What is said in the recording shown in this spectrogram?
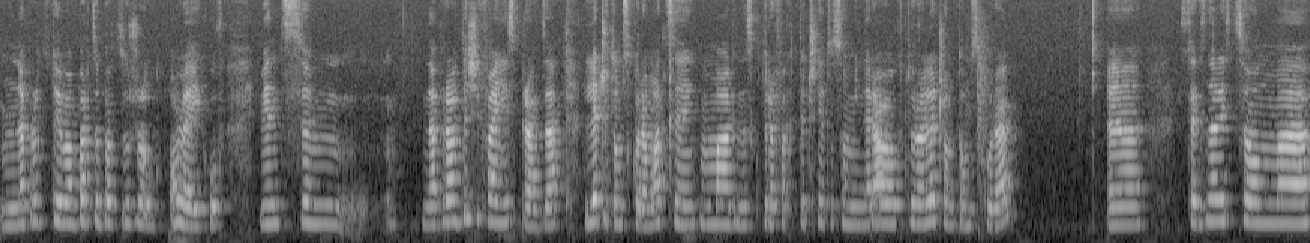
naprawdę tutaj ma bardzo, bardzo dużo olejków, więc ym, naprawdę się fajnie sprawdza. Leczy tą skórę, ma cynk, ma magnez, które faktycznie to są minerały, które leczą tą skórę. E, tak znaleźć co on ma...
